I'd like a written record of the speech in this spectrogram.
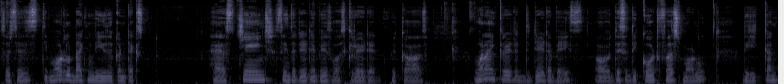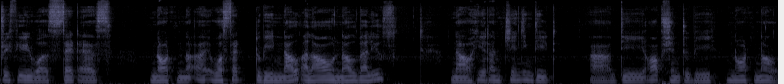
So it says the model backing the user context has changed since the database was created because when I created the database or this is the code first model the country field was set as not uh, was set to be null allow null values. Now here I'm changing the uh, the option to be not null.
